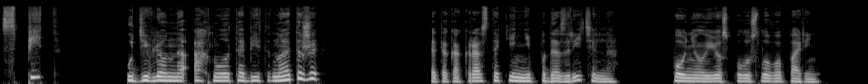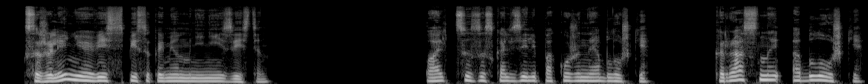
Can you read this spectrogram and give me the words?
«Спит?» — удивленно ахнула Табита. «Но это же...» «Это как раз-таки неподозрительно», — понял ее с полуслова парень. К сожалению, весь список имен мне неизвестен. Пальцы заскользили по кожаной обложке. Красной обложке.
